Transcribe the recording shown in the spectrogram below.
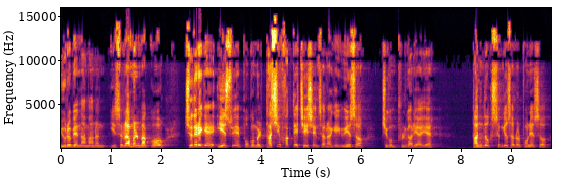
유럽에 남아는 이슬람을 막고 저들에게 예수의 복음을 다시 확대 재생산하기 위해서 지금 불가리아에 단독 선교사를 보내서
